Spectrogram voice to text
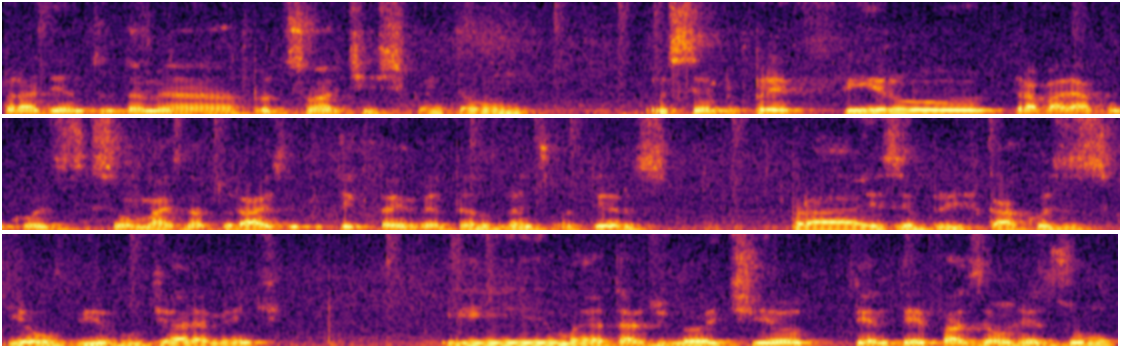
para dentro da minha produção artística. Então, eu sempre prefiro trabalhar com coisas que são mais naturais do que ter que estar tá inventando grandes roteiros para exemplificar coisas que eu vivo diariamente. E manhã, tarde e noite eu tentei fazer um resumo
